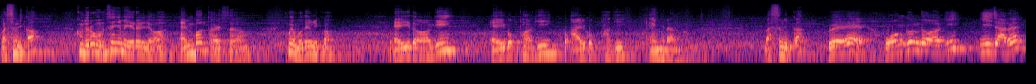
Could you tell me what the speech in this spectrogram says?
맞습니까? 그럼 여러분 선생님의 예를요 n번 더했어요 그게 뭐 됩니까? a 더하기 a 곱하기 r 곱하기 n이라는 겁니다 맞습니까? 왜 원금 더하기 이자를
